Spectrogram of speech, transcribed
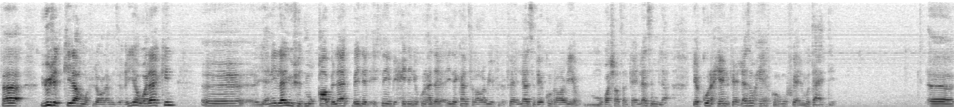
فيوجد كلاهما في اللغة الأمازيغية ولكن آه، يعني لا يوجد مقابلات بين الاثنين بحيث أن يكون هذا إذا كان في العربية فعل لازم فيكون في العربية مباشرة فعل لازم لا. يكون أحيانا فعل لازم واحيانا يكون فعل متعدي. آه،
